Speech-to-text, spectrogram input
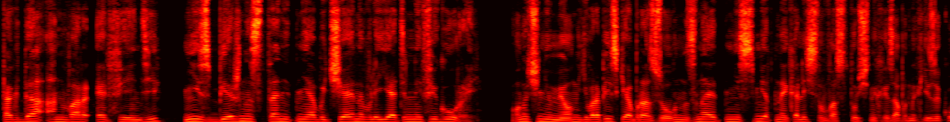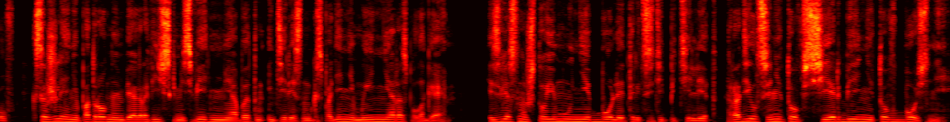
Тогда Анвар Эфенди неизбежно станет необычайно влиятельной фигурой. Он очень умен, европейски образован, знает несметное количество восточных и западных языков. К сожалению, подробными биографическими сведениями об этом интересном господине мы не располагаем. Известно, что ему не более 35 лет, родился не то в Сербии, не то в Боснии.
